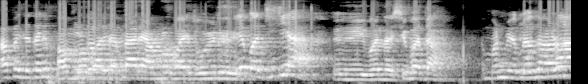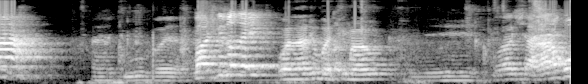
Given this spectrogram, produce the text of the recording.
આપણે જતા રહી અમૃભાઈ જતા રે અમૃભાઈ જોઈ એ બચી ગયા. લે એ નસીબ હતા. મન મેઘલા તો હાડો બાટલી તો લઈ. ઓલાજુ બટ્ટી મારું. બસ શાળા કો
